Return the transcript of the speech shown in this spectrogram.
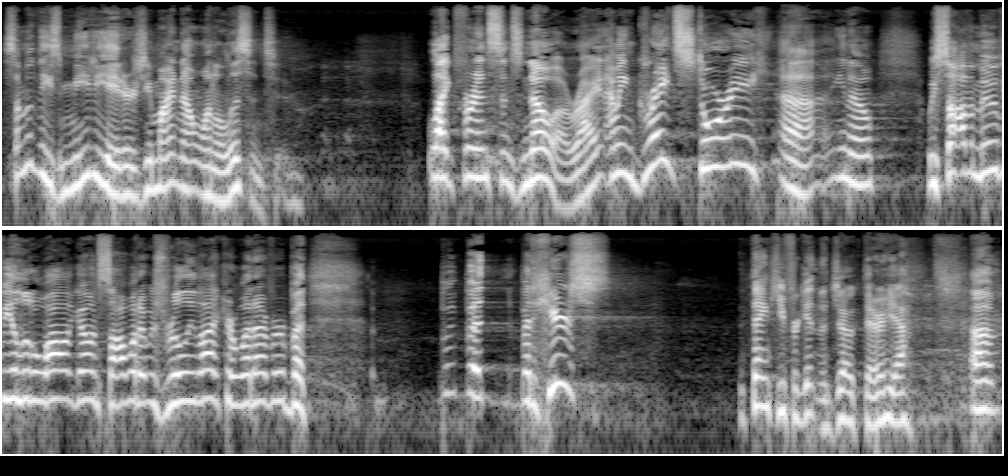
some of these mediators you might not want to listen to. Like, for instance, Noah, right? I mean, great story. Uh, you know, we saw the movie a little while ago and saw what it was really like or whatever. But, but, but, but here's, thank you for getting the joke there, yeah. Um,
